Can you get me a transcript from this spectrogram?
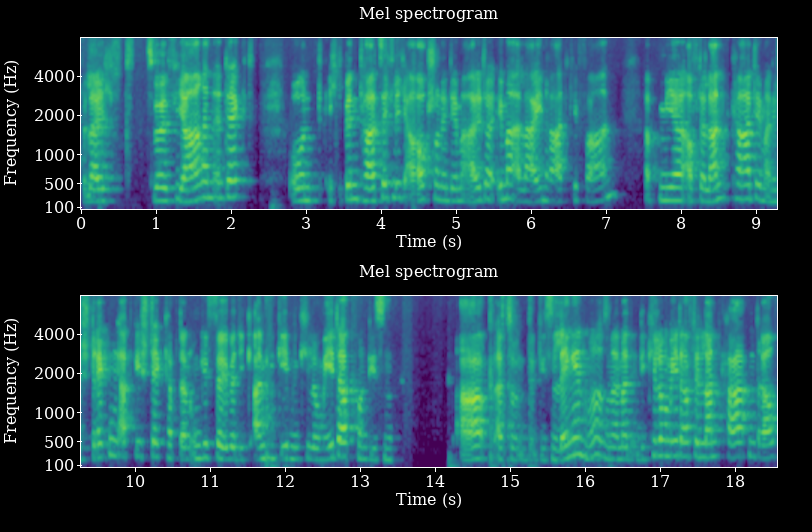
vielleicht zwölf Jahren entdeckt. Und ich bin tatsächlich auch schon in dem Alter immer allein Rad gefahren, habe mir auf der Landkarte meine Strecken abgesteckt, habe dann ungefähr über die angegebenen Kilometer von diesen also diesen Längen, ne, sondern immer die Kilometer auf den Landkarten drauf,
